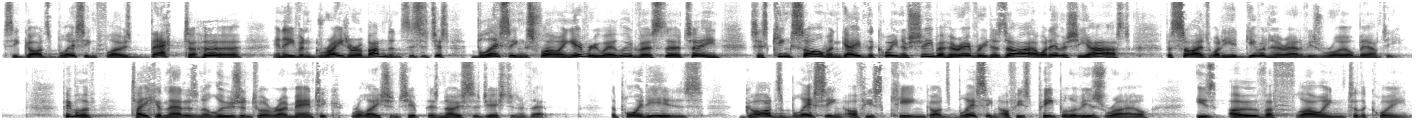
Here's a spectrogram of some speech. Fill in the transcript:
see, God's blessing flows back to her in even greater abundance. This is just blessings flowing everywhere. Look at verse 13. It says, King Solomon gave the Queen of Sheba her every desire, whatever she asked, besides what he had given her out of his royal bounty. People have taken that as an allusion to a romantic relationship. There's no suggestion of that. The point is, God's blessing of his king, God's blessing of his people of Israel, is overflowing to the queen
